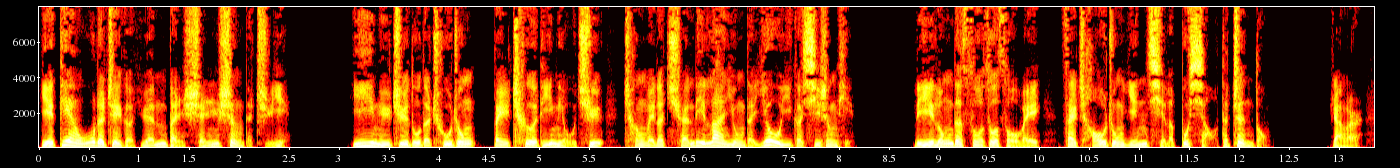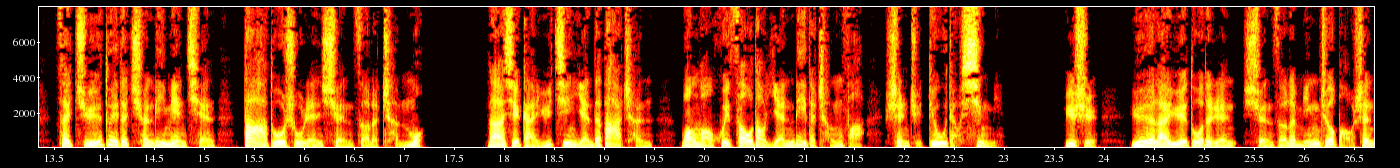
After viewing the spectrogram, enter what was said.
也玷污了这个原本神圣的职业。医女制度的初衷被彻底扭曲，成为了权力滥用的又一个牺牲品。李隆的所作所为在朝中引起了不小的震动，然而在绝对的权力面前，大多数人选择了沉默。那些敢于进言的大臣，往往会遭到严厉的惩罚，甚至丢掉性命。于是，越来越多的人选择了明哲保身，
